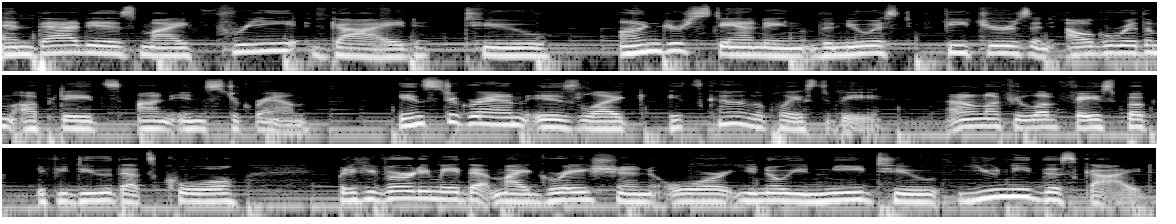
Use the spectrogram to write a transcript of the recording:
and that is my free guide to understanding the newest features and algorithm updates on Instagram. Instagram is like, it's kind of the place to be. I don't know if you love Facebook. If you do, that's cool. But if you've already made that migration or you know you need to, you need this guide.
